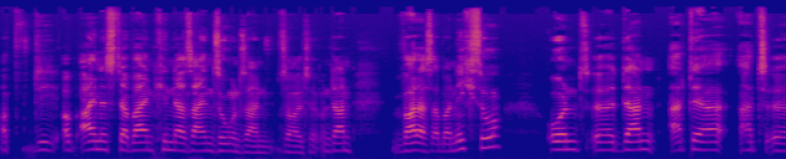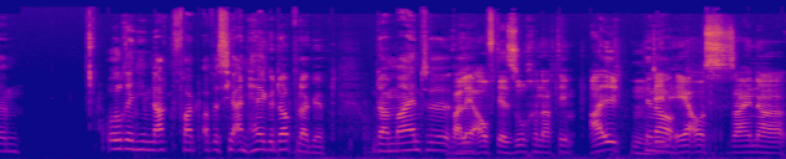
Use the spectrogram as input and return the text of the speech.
ob die, ob eines der beiden Kinder sein Sohn sein sollte. Und dann war das aber nicht so. Und äh, dann hat der hat ähm, Ulrich ihm nachgefragt, ob es hier einen Helge Doppler gibt. Und dann meinte Weil äh, er auf der Suche nach dem Alten, Genau. den er aus seiner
